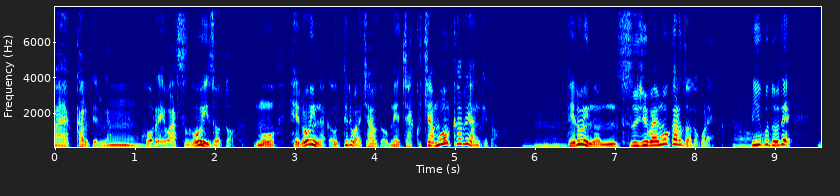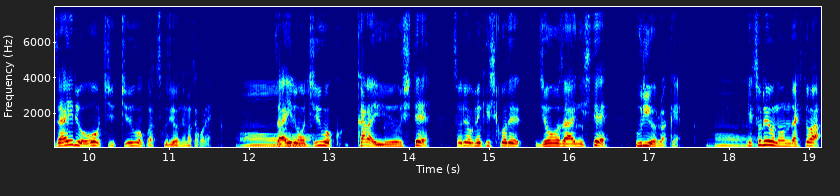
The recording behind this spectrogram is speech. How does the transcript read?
麻薬カルテルが、うん、これはすごいぞと。もうヘロインなんか売ってる場合ちゃうと。めちゃくちゃ儲かるやんけと、うん、ヘロインの数十倍儲かるぞとこれ。っていうことで材料を中国が作るよねまたこれ。材料を中国から輸入してそれをメキシコで錠剤にして売りよるわけ。でそれを飲んだ人は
